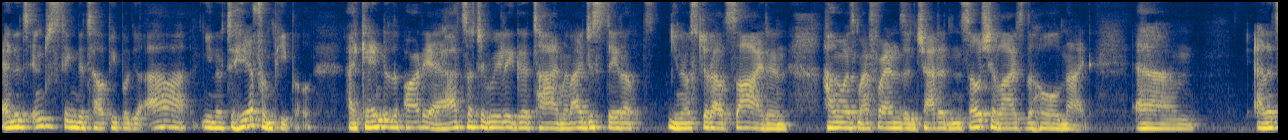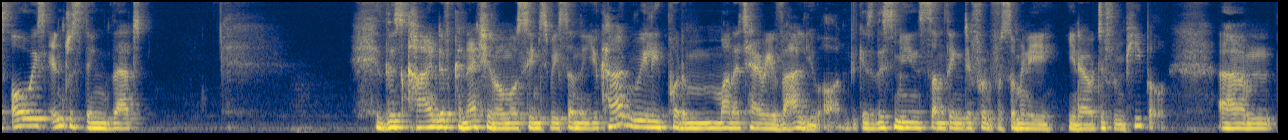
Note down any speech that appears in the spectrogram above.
And it's interesting to tell people, ah, you know, to hear from people. I came to the party, I had such a really good time, and I just stayed up, you know, stood outside and hung with my friends and chatted and socialized the whole night. Um, and it's always interesting that this kind of connection almost seems to be something you can't really put a monetary value on because this means something different for so many, you know, different people. Um,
